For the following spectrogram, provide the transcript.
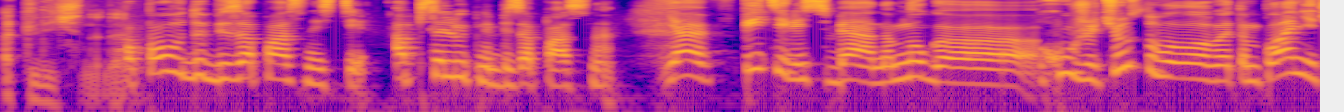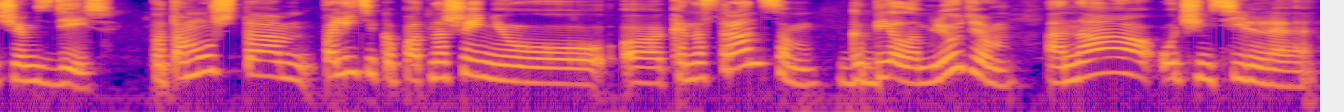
отлично. Да. По поводу безопасности. Абсолютно безопасно. Я в Питере себя намного хуже чувствовала в этом плане, чем здесь. Потому что политика по отношению э, к иностранцам, к белым людям, она очень сильная.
